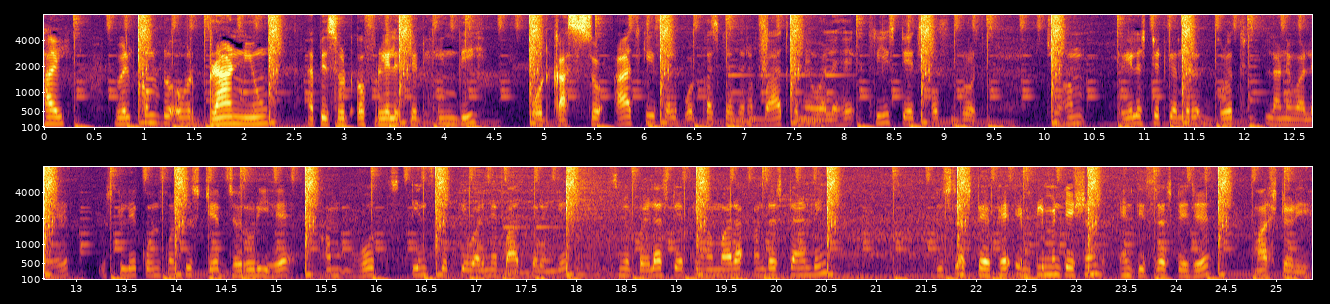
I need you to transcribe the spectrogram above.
Hi, welcome to our brand new episode of real Estate Hindi podcast so आज की इस पॉडकास्ट के अंदर हम बात करने वाले हैं थ्री स्टेज ऑफ़ ग्रोथ जो हम रियल एस्टेट के अंदर ग्रोथ लाने वाले हैं। उसके लिए कौन कौन से स्टेप ज़रूरी है हम वो तीन स्टेप के बारे में बात करेंगे। इसमें पहला स्टेप है हमारा अंडरस्टैंडिंग दूसरा स्टेप है इम्प्लीमेंटेशन एंड तीसरा स्टेज है मास्टरी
